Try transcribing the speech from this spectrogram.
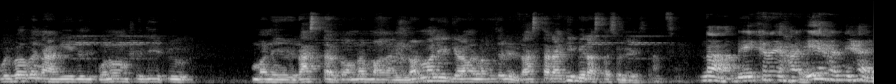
ওইভাবে না গিয়ে যদি কোনো অংশ দিয়ে একটু মানে রাস্তা আমরা নর্মালি গ্রামের ভাষাতে রাস্তা রাখি বে রাস্তা চলে গেছে। আচ্ছা। না এখানে এই হার্নিয়া হ্যাঁ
